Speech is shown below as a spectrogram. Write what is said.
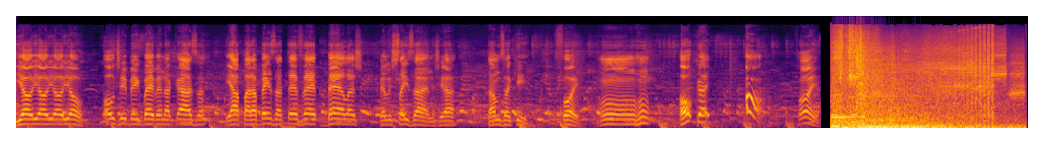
Yo, yo, yo, yo. OG Big Baby na casa. Yeah, parabéns à TV Belas pelos seis anos. Yeah. Estamos aqui. Foi. Uhum. Ok. Oh. Foi.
